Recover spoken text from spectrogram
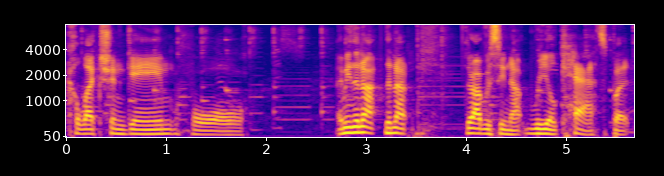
collection game. For I mean, they're not they're not they're obviously not real cats, but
